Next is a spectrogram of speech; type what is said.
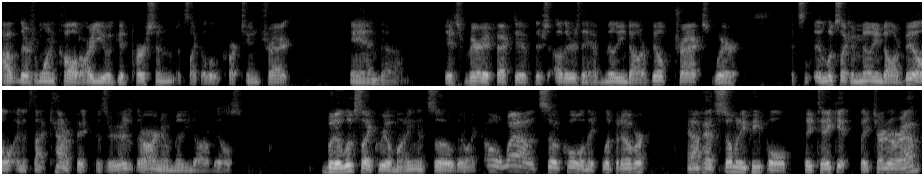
I, there's one called "Are You a Good Person?" It's like a little cartoon tract, and um, it's very effective. There's others. They have million dollar bill tracts where it's it looks like a million dollar bill and it's not counterfeit because there is there are no million dollar bills, but it looks like real money. And so they're like, "Oh wow, that's so cool!" And they flip it over. And I've had so many people. They take it, they turn it around,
